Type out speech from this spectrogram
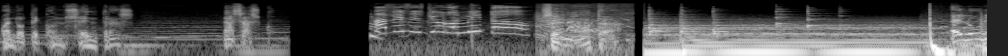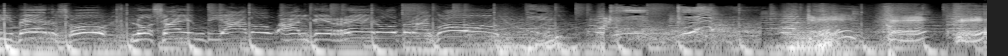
cuando te concentras, das asco. A veces yo gomito. Se nota. El universo nos ha enviado al guerrero dragón. ¿Qué? ¿Qué? ¿Qué?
